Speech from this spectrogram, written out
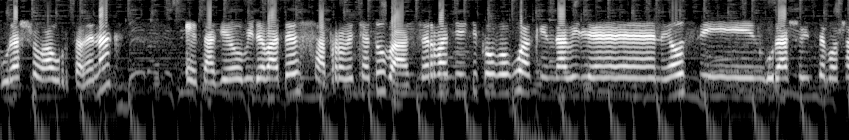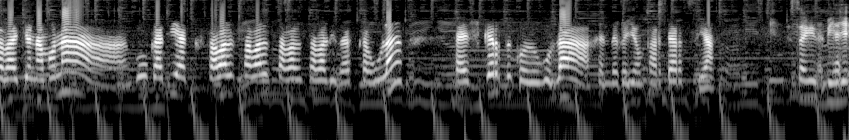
guraso aurta denak, eta geho bire batez aprobetsatu ba bat egiteko goguak indabilen eozin guraso ize bosa bat amona gukatiak zabal zabal zabal zabal idazkagula eta eskertuko dugula jende gehion parte hartzia Zagit, bile,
